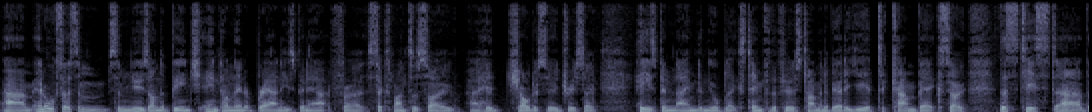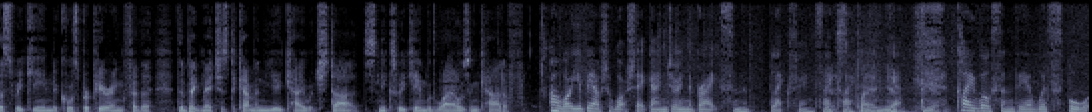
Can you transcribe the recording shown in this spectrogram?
um, and also some some news on the bench. Anton Lienert-Brown, he's been out for six months or so, uh, had shoulder surgery, so he's been named in the All Blacks team for the first time in about a year to come back. So this test uh, this weekend, of course, preparing for the, the big matches to come in the UK, which starts next weekend with Wales and Cardiff. Oh, well, you'll be able to watch that game during the breaks in the Black Ferns, eh, Clay? The plan, yeah. yeah. yeah. Clay Wilson there with sport.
